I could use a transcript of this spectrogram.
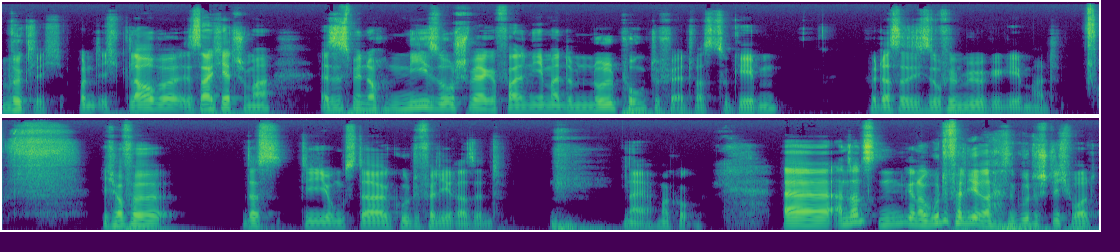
Wirklich. Und ich glaube, das sage ich jetzt schon mal, es ist mir noch nie so schwer gefallen, jemandem null Punkte für etwas zu geben, für das er sich so viel Mühe gegeben hat. Ich hoffe, dass die Jungs da gute Verlierer sind. naja, mal gucken. Äh, ansonsten, genau, gute Verlierer, ist ein gutes Stichwort.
